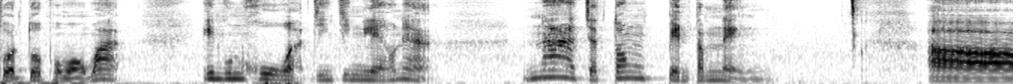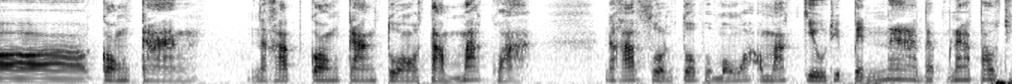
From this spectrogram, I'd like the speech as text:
ส่วนตัวผมมองว่า เอ็นกุนคูอะ จริง ๆ แล้วเนี่ย น่าจะต้องเป็นตำแหน่งกองกลางนะครับ กองกลางตัวต่ำมากกว่านะครับ ส่วนตัวผมมองว่าเอามาร์กกิลที่เป็นหน้าแบบหน้าเป้าจ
